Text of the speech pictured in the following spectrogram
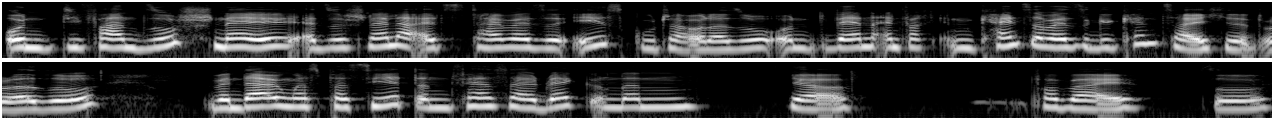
und die fahren so schnell, also schneller als teilweise E-Scooter oder so und werden einfach in keinster Weise gekennzeichnet oder so. Wenn da irgendwas passiert, dann fährst du halt weg und dann, ja, vorbei. So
